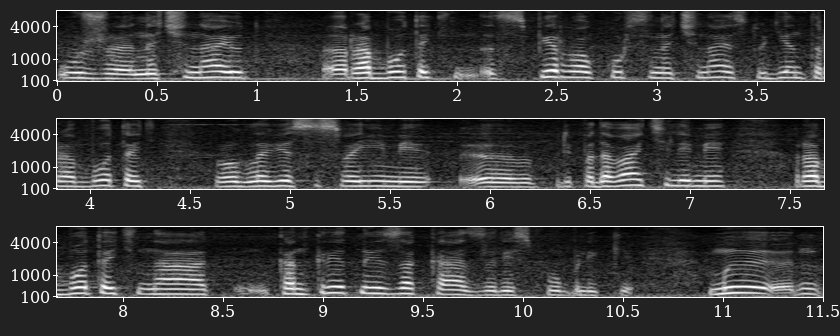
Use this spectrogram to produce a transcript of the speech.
уже начинают работать, с первого курса начиная студенты работать во главе со своими э, преподавателями, работать на конкретные заказы республики. Мы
